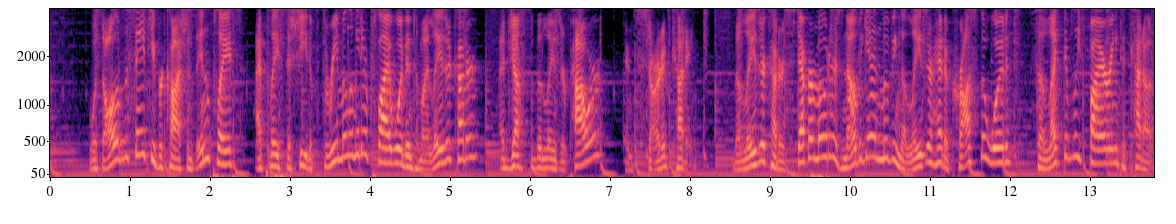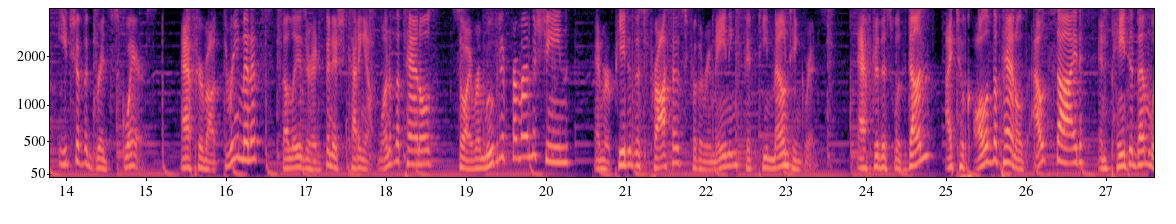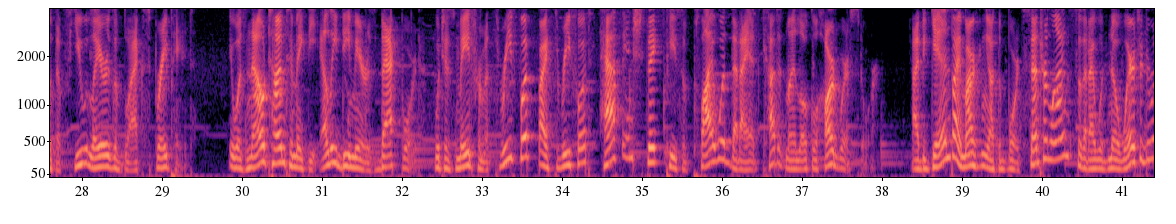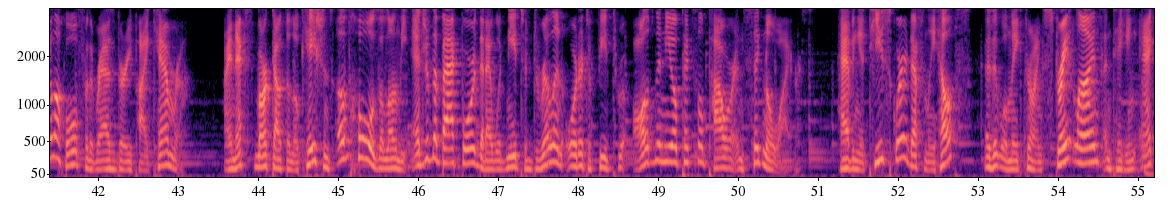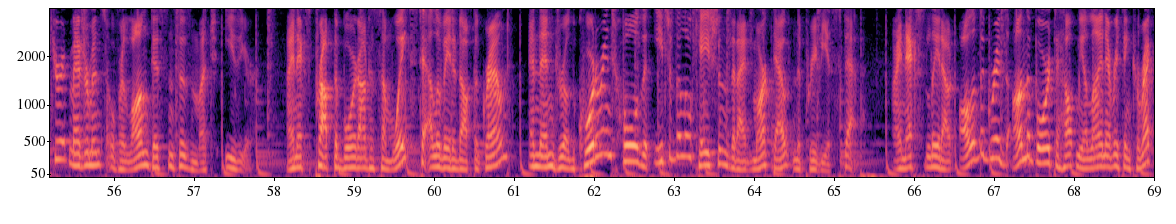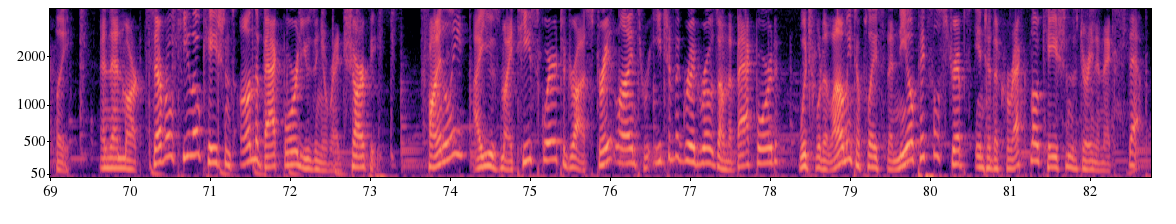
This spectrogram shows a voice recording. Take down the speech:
With all of the safety precautions in place, I placed a sheet of 3mm plywood into my laser cutter, adjusted the laser power, and started cutting. The laser cutter's stepper motors now began moving the laser head across the wood, selectively firing to cut out each of the grid squares. After about 3 minutes, the laser had finished cutting out one of the panels, so I removed it from my machine and repeated this process for the remaining 15 mounting grids. After this was done, I took all of the panels outside and painted them with a few layers of black spray paint. It was now time to make the LED mirror's backboard, which is made from a 3 foot by 3 foot, half inch thick piece of plywood that I had cut at my local hardware store. I began by marking out the board's center lines so that I would know where to drill a hole for the Raspberry Pi camera. I next marked out the locations of holes along the edge of the backboard that I would need to drill in order to feed through all of the NeoPixel power and signal wires. Having a T-square definitely helps, as it will make drawing straight lines and taking accurate measurements over long distances much easier. I next propped the board onto some weights to elevate it off the ground, and then drilled quarter inch holes at each of the locations that I'd marked out in the previous step. I next laid out all of the grids on the board to help me align everything correctly, and then marked several key locations on the backboard using a red sharpie. Finally, I used my T-square to draw a straight line through each of the grid rows on the backboard, which would allow me to place the NeoPixel strips into the correct locations during the next step.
